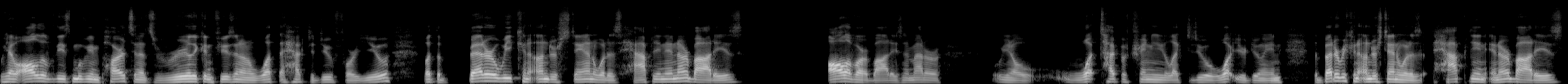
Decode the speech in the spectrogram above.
We have all of these moving parts and it's really confusing on what the heck to do for you. But the better we can understand what is happening in our bodies, all of our bodies, no matter you know what type of training you like to do or what you're doing, the better we can understand what is happening in our bodies,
